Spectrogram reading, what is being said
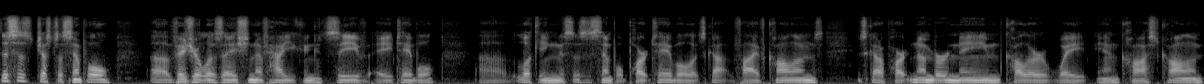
This is just a simple uh, visualization of how you can conceive a table uh, looking. This is a simple part table. It's got five columns. It's got a part number, name, color, weight, and cost column.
